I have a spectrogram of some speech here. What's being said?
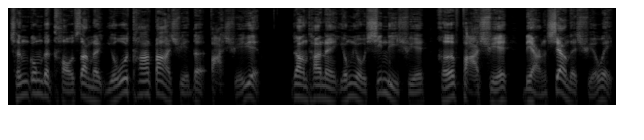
成功的考上了犹他大学的法学院，让他呢拥有心理学和法学两项的学位。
